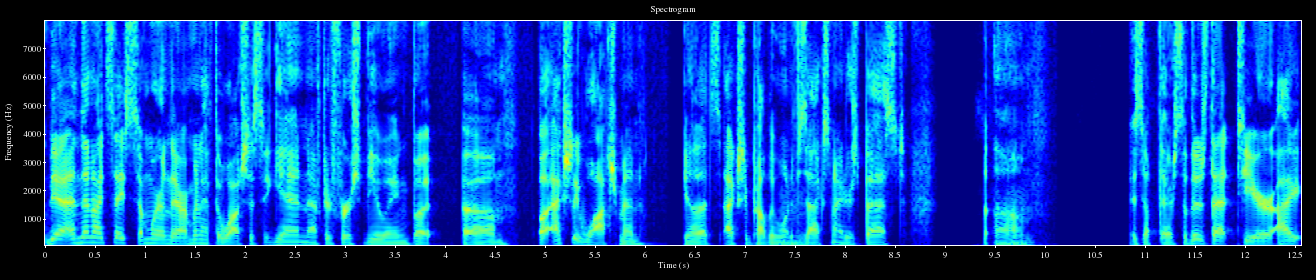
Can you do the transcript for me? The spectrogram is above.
Yeah, and then I'd say somewhere in there I'm gonna have to watch this again after first viewing, but um well actually Watchmen. You know, that's actually probably one of Mhm. Zack Snyder's best. Um is up there. So there's that tier. I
